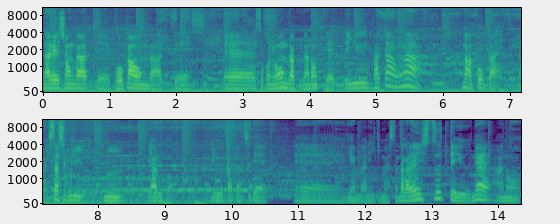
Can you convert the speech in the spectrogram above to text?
ナレーションがあって効果音があって、えーそこに音楽が乗ってっていうパターンは、まあ、今回久しぶりにやるという形で、えー現場に行きました。だから演出っていうねあの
